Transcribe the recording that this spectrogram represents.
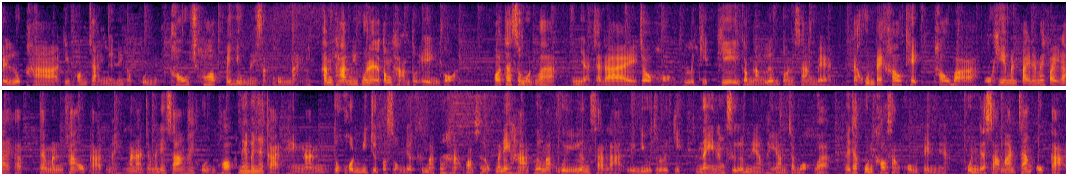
เป็นลูกค้าที่พร้อมจ่ายเงินให้กับคุณเนี่ยเขาชอบไปอยู่ในสังคมไหนคำถามนี้คุณอาจจะต้องถามตัวเองก่อน ราะถ้าสมมติว่าคุณอยากจะได้เจ้าของธุรกิจที่กำลังเริ่มต้นสร้างแบรนด์แต่คุณไปเข้าเทคเข้าบาร์โอเคมันไปได้ไหมไปได้ครับ แต่มันสร้างโอกาสไหมมันอาจจะไม่ได้สร้างให้คุณเพราะในบรรยากาศแห่งนั้น ทุกคนมีจุดประสงค์เดียวขึ้นมาเพื่อหาความสนุกไม่ได้หาเพื่อมาคุยเรื่องสาระหรือดีลธุรกิจ ในหนังสือเล่มนี้พยายามจะบอกว่าเฮ้ยถ้าคุณเข้าสังคมเป็นเนี่ยคุณจะสามารถสร้างโอกาส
